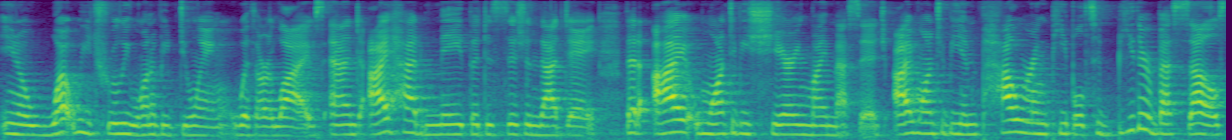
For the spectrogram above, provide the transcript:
you know, what we truly want to be doing with our lives. And I had made the decision that day that I want to be sharing my message. I want to be empowering people to be their best selves,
